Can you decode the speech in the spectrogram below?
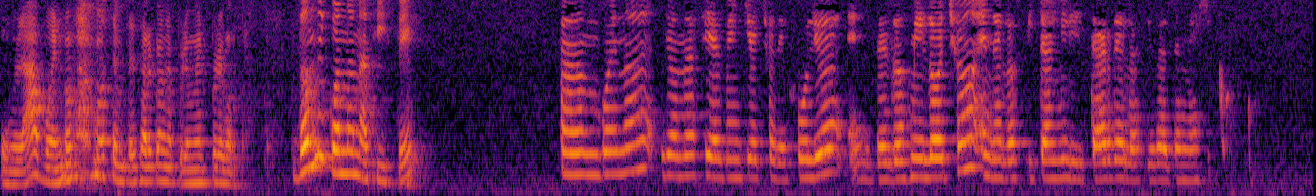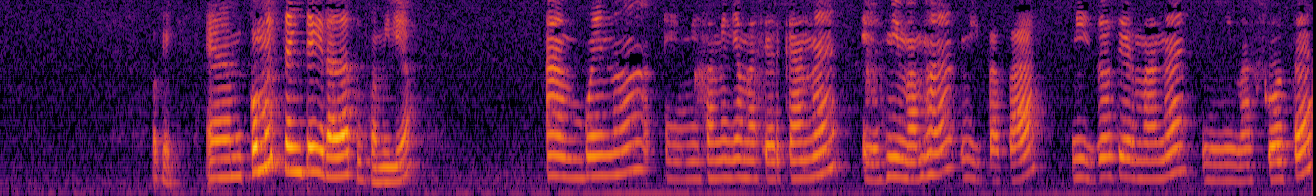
Hola, bueno, vamos a empezar con la primera pregunta. ¿Dónde y cuándo naciste? Um, bueno, yo nací el 28 de julio del 2008 en el Hospital Militar de la Ciudad de México. Ok. Um, ¿Cómo está integrada tu familia? Um, bueno, eh, mi familia más cercana es mi mamá, mi papá, mis dos hermanas y mi mascota.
